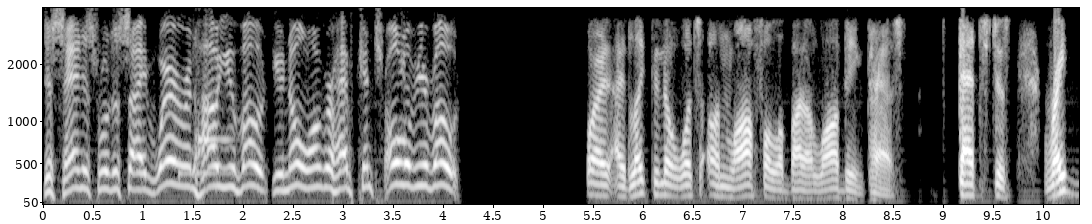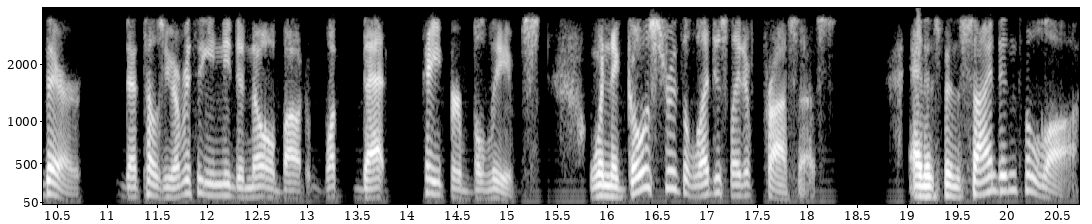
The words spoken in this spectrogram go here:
DeSantis will decide where and how you vote. You no longer have control of your vote. Well, I'd like to know what's unlawful about a law being passed. That's just right there. That tells you everything you need to know about what that paper believes. When it goes through the legislative process and it's been signed into law,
